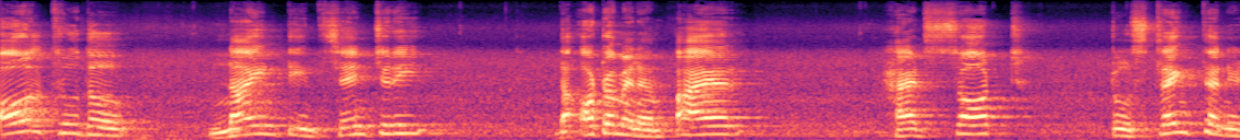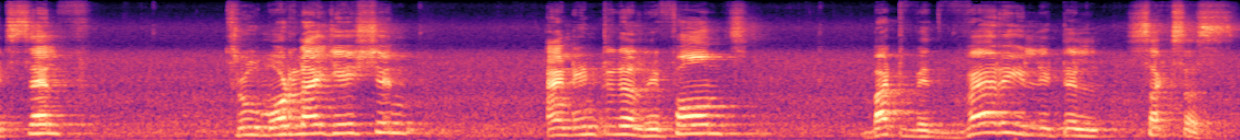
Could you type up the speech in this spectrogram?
All through the 19th century, the Ottoman Empire had sought to strengthen itself through modernization and internal reforms, but with very little success.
